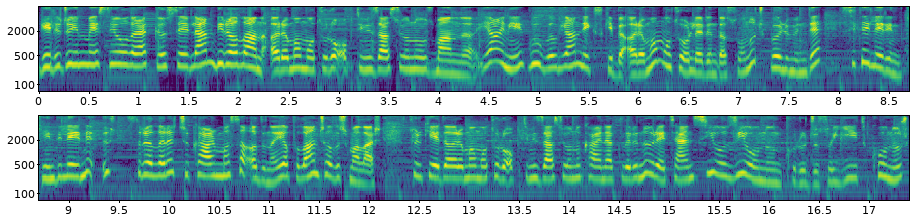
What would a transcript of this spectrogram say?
Geleceğin mesleği olarak gösterilen bir alan arama motoru optimizasyonu uzmanlığı. Yani Google, Yandex gibi arama motorlarında sonuç bölümünde sitelerin kendilerini üst sıralara çıkarması adına yapılan çalışmalar. Türkiye'de arama motoru optimizasyonu kaynaklarını üreten CEO Zio'nun kurucusu Yiğit Konur,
